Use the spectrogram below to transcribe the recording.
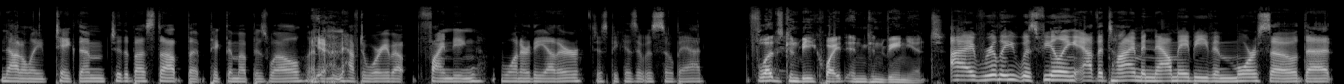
not only take them to the bus stop, but pick them up as well. And Yeah. I didn't have to worry about finding one or the other just because it was so bad. Floods can be quite inconvenient. I really was feeling at the time, and now maybe even more so, that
